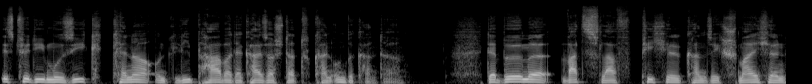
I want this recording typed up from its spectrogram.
ist für die Musikkenner und Liebhaber der Kaiserstadt kein Unbekannter. Der Böhme Watzlaw Pichel kann sich schmeicheln,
